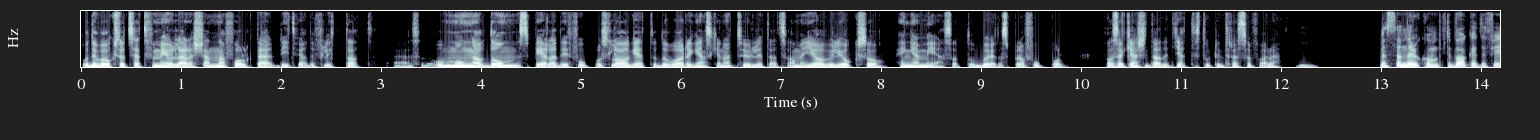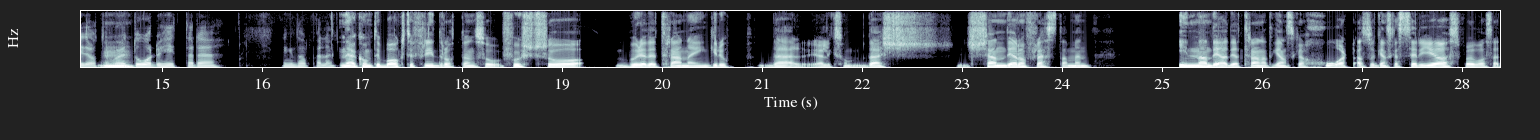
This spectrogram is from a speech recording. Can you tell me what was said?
Och Det var också ett sätt för mig att lära känna folk där dit vi hade flyttat. Eh, och Många av dem spelade i fotbollslaget och då var det ganska naturligt att så, men jag vill också hänga med. Så då började jag spela fotboll. Fast jag kanske inte hade ett jättestort intresse för det. Mm. Men sen när du kom tillbaka till friidrotten, mm. var det mm. då du hittade längdhopp? Eller? När jag kom tillbaka till friidrotten så först så började jag träna i en grupp där jag liksom, där kände jag de flesta, men innan det hade jag tränat ganska hårt, alltså ganska seriöst för att vara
